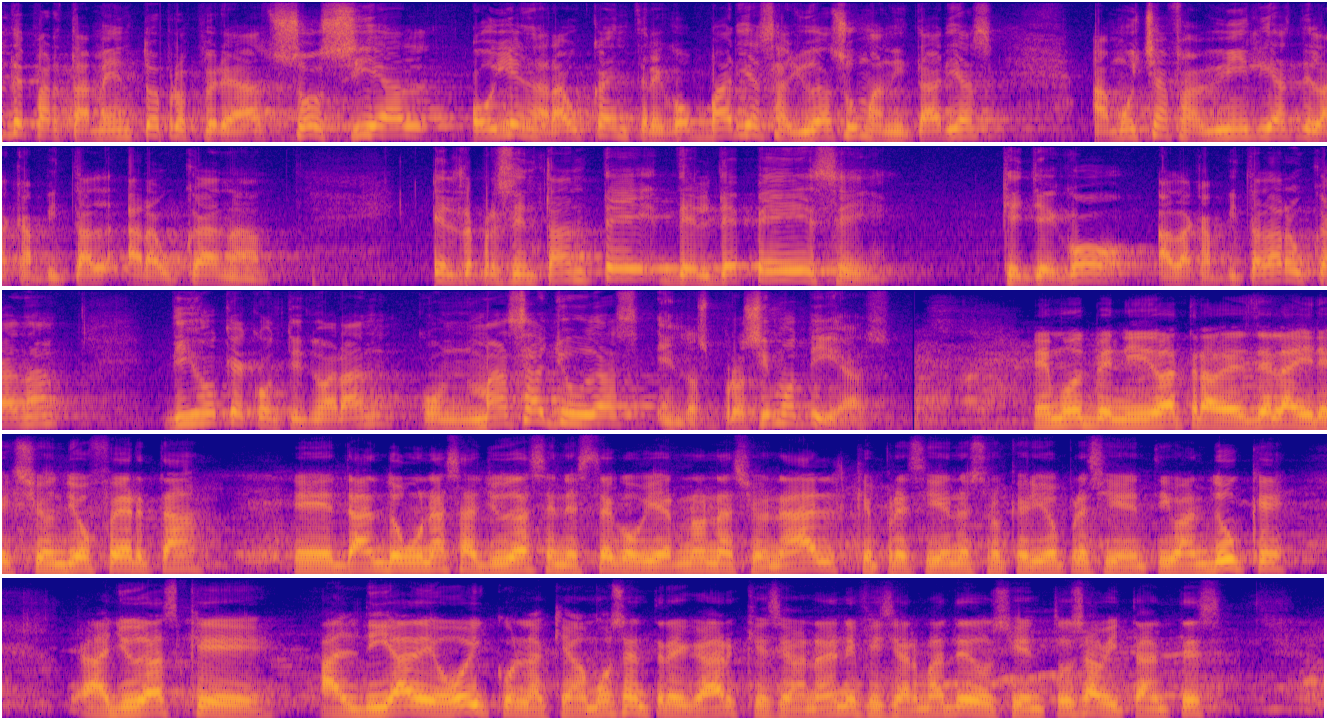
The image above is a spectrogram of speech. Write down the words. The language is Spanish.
el Departamento de Prosperidad Social hoy en Arauca entregó varias ayudas humanitarias a muchas familias de la capital araucana. El representante del DPS que llegó a la capital araucana dijo que continuarán con más ayudas en los próximos días. Hemos venido a través de la dirección de oferta eh, dando unas ayudas en este gobierno nacional que preside nuestro querido presidente Iván Duque, ayudas que al día de hoy con la que vamos a entregar, que se van a beneficiar más de 200 habitantes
